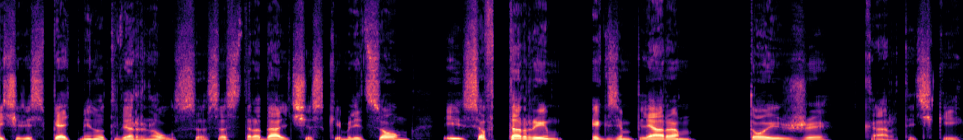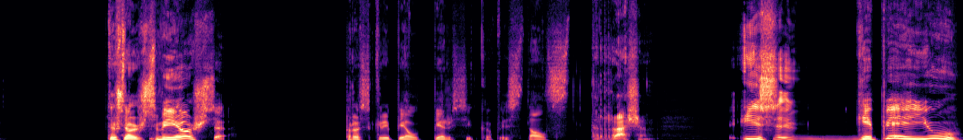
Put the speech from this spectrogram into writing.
и через пять минут вернулся со страдальческим лицом и со вторым экземпляром той же карточки. «Ты что ж, смеешься?» проскрипел Персиков и стал страшен. «Из ГПЮ!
